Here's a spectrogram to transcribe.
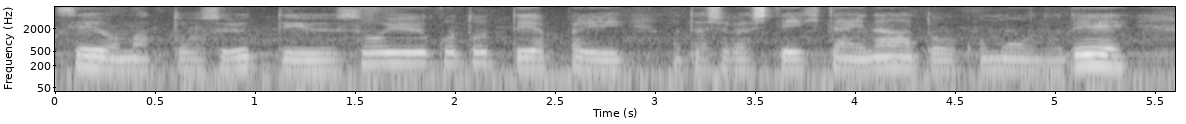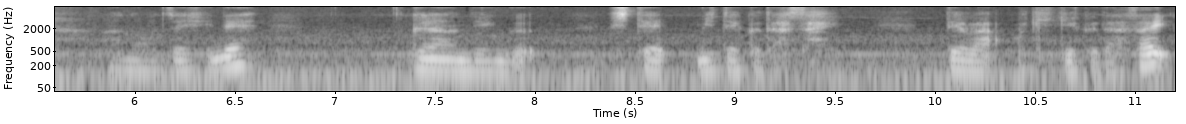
生を全うするっていうそういうことってやっぱり私はしていきたいなと思うのであのぜひねグラウンディングしてみてください。ではお聴きください。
